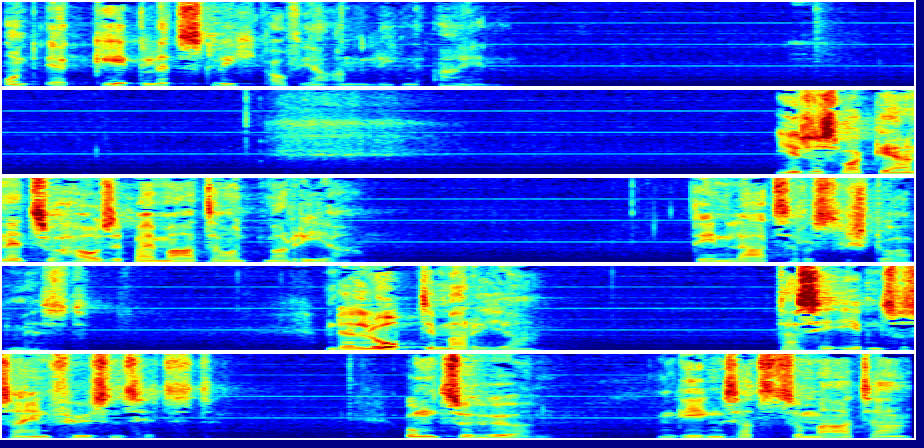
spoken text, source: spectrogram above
Und er geht letztlich auf ihr Anliegen ein. Jesus war gerne zu Hause bei Martha und Maria, denen Lazarus gestorben ist. Und er lobte Maria, dass sie eben zu seinen Füßen sitzt, um zu hören. Im Gegensatz zu Martha,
